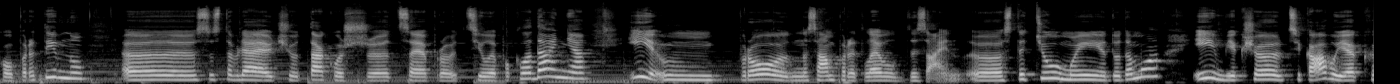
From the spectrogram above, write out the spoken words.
кооперативну. Составляючу також це про цілепокладання і про насамперед level дизайн. Статтю ми додамо, і якщо цікаво, як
